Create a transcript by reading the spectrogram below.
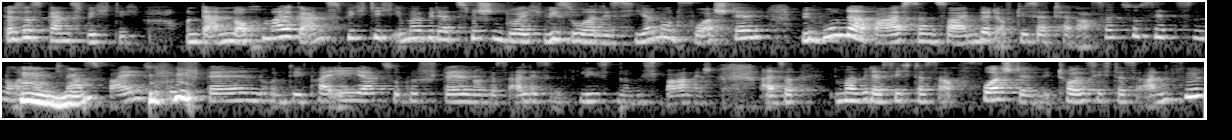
das ist ganz wichtig. Und dann nochmal ganz wichtig, immer wieder zwischendurch visualisieren und vorstellen, wie wunderbar es dann sein wird, auf dieser Terrasse zu sitzen und ein Glas Wein zu bestellen und die Paella zu bestellen und das alles in fließendem Spanisch. Also immer wieder sich das auch vorstellen, wie toll sich das anfühlt,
